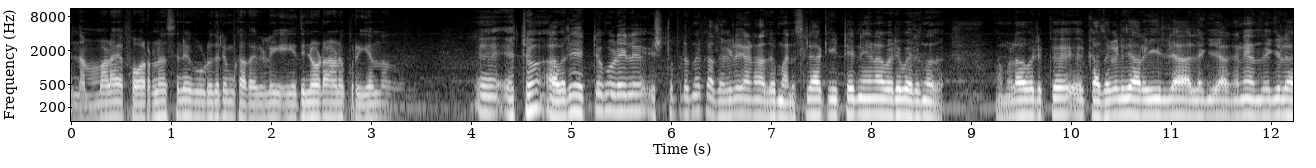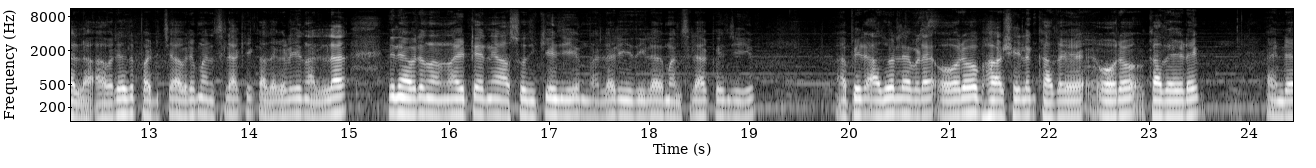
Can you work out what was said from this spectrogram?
നമ്മളെ ഫോറിനേഴ്സിന് കൂടുതലും കഥകളി ഏതിനോടാണ് പ്രിയം ഏറ്റവും അവർ ഏറ്റവും കൂടുതൽ ഇഷ്ടപ്പെടുന്ന കഥകളിയാണ്. അത് മനസ്സിലാക്കിയിട്ട് തന്നെയാണ് അവർ വരുന്നത്. നമ്മൾ അവർക്ക് കഥകളി അറിയില്ല അല്ലെങ്കിൽ അങ്ങനെ എന്തെങ്കിലും അല്ല. അവരത് പഠിച്ച് അവർ മനസ്സിലാക്കി കഥകളി നല്ല ഇതിനെ അവർ നന്നായിട്ട് തന്നെ ആസ്വദിക്കുകയും ചെയ്യും. നല്ല രീതിയിൽ അത് മനസ്സിലാക്കുകയും ചെയ്യും. പിന്നെ അതുമല്ല ഇവിടെ ഓരോ ഭാഷയിലും കഥ ഓരോ കഥയുടെയും അതിന്റെ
